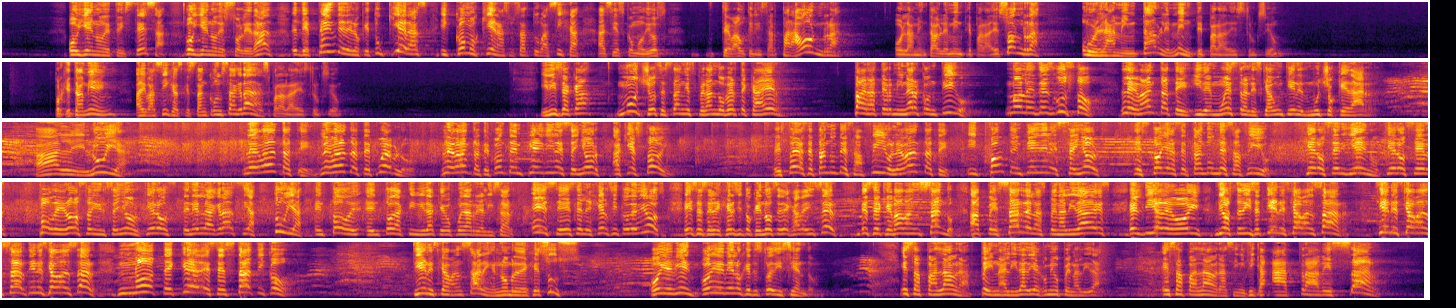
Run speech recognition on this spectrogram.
o lleno de tristeza, o lleno de soledad. Depende de lo que tú quieras y cómo quieras usar tu vasija. Así es como Dios te va a utilizar para honra, o lamentablemente para deshonra, o lamentablemente para destrucción. Porque también hay vasijas que están consagradas para la destrucción. Y dice acá, muchos están esperando verte caer para terminar contigo. No les des gusto. Levántate y demuéstrales que aún tienes mucho que dar. Aleluya. Levántate, levántate pueblo. Levántate, ponte en pie y dile, Señor, aquí estoy. Estoy aceptando un desafío. Levántate y ponte en pie y dile, Señor, estoy aceptando un desafío. Quiero ser lleno, quiero ser poderoso en el Señor. Quiero tener la gracia tuya en, todo, en toda actividad que yo pueda realizar. Ese es el ejército de Dios. Ese es el ejército que no se deja vencer. Es el que va avanzando. A pesar de las penalidades, el día de hoy Dios te dice, tienes que avanzar. Tienes que avanzar, tienes que avanzar. No te quedes estático. Tienes que avanzar en el nombre de Jesús. Oye bien, oye bien lo que te estoy diciendo. Esa palabra, penalidad, diga conmigo penalidad. Esa palabra significa atravesar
